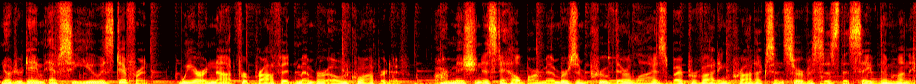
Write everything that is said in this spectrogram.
Notre Dame FCU is different. We are a not for profit member owned cooperative. Our mission is to help our members improve their lives by providing products and services that save them money.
